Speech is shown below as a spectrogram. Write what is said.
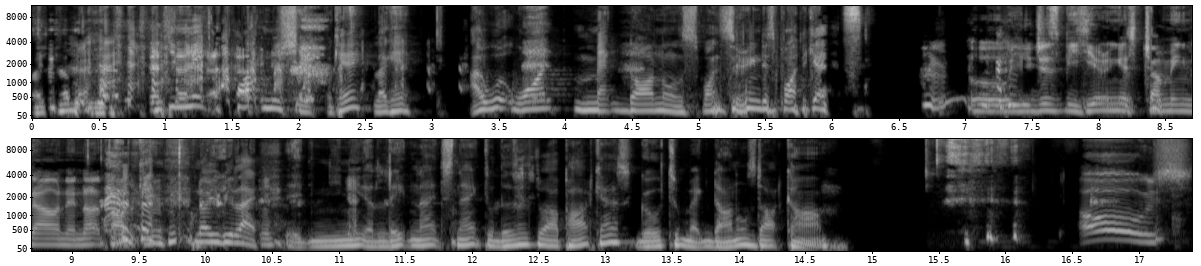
we can make a partnership. Okay, like hey, I would want McDonald's sponsoring this podcast. Oh, you just be hearing us chumming down and not talking. no, you'd be like, you need a late night snack to listen to our podcast? Go to McDonald's.com. Oh, sh-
